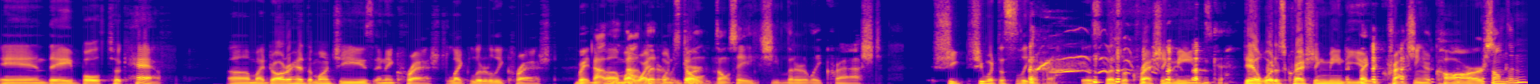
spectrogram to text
and they both took half. Uh, my daughter had the munchies and then crashed, like literally crashed. Wait, not, Uh, my not wife literally. went Don't don't say she literally crashed. She she went to sleep. That's, that's what crashing means. Okay, Dale, what does crashing mean to you? like crashing a car or something.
